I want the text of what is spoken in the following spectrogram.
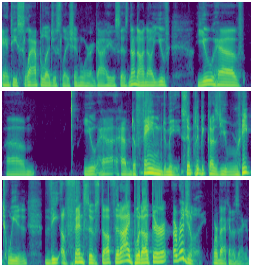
anti-SLAPP legislation, where a guy who says, "No, no, no, you've you have um, you ha- have defamed me simply because you retweeted the offensive stuff that I put out there originally." We're back in a second.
